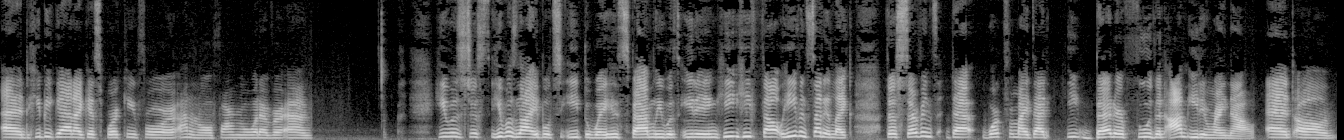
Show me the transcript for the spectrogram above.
And he began i guess working for i don't know a farm or whatever and he was just he was not able to eat the way his family was eating. He he felt he even said it like the servants that work for my dad eat better food than i'm eating right now. And um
